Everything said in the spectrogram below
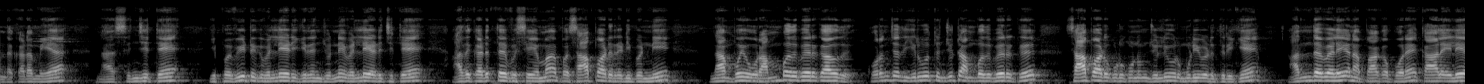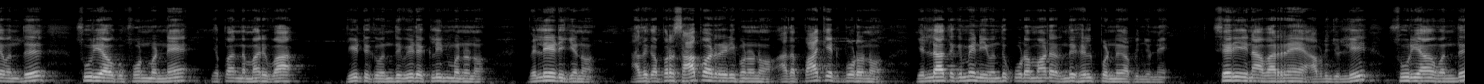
அந்த கடமையை நான் செஞ்சிட்டேன். இப்போ வீட்டுக்கு வெள்ளை அடிக்கிறேன்னு சொன்னேன். வெள்ளை அடிச்சிட்டேன். அதுக்கு அடுத்த விஷயமா இப்போ சாப்பாடு ரெடி பண்ணி நான் போய் ஒரு ஐம்பது பேருக்காவது குறைஞ்சது இருபத்தஞ்சு டு ஐம்பது பேருக்கு சாப்பாடு கொடுக்கணும்னு சொல்லி ஒரு முடிவு எடுத்திருக்கேன். அந்த வேலையை நான் பார்க்க போகிறேன் காலையிலே வந்து சூர்யாவுக்கு ஃபோன் பண்ணேன். எப்போ அந்த மாதிரி வா. வீட்டுக்கு வந்து வீடை க்ளீன் பண்ணணும் வெள்ளையடிக்கணும் அதுக்கப்புறம் சாப்பாடு ரெடி பண்ணணும் அதை பாக்கெட் போடணும். எல்லாத்துக்குமே நீ வந்து கூடமாட இருந்து ஹெல்ப் பண்ணு அப்படின்னு சொன்னேன். சரி நான் வர்றேன் அப்படின்னு சொல்லி சூர்யாவும் வந்து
